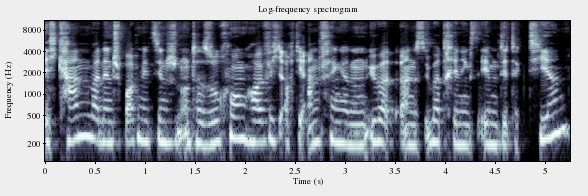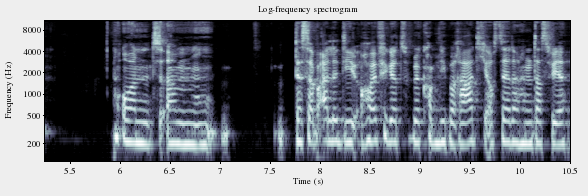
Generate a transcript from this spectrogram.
Ich kann bei den sportmedizinischen Untersuchungen häufig auch die Anfänge eines Übertrainings eben detektieren. Und ähm, deshalb alle, die häufiger zu bekommen, die berate ich auch sehr dahin, dass wir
